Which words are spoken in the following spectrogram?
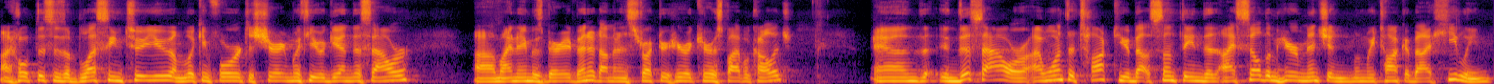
I hope this is a blessing to you. I'm looking forward to sharing with you again this hour. Uh, my name is Barry Bennett. I'm an instructor here at Charis Bible College. And in this hour, I want to talk to you about something that I seldom hear mentioned when we talk about healing,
